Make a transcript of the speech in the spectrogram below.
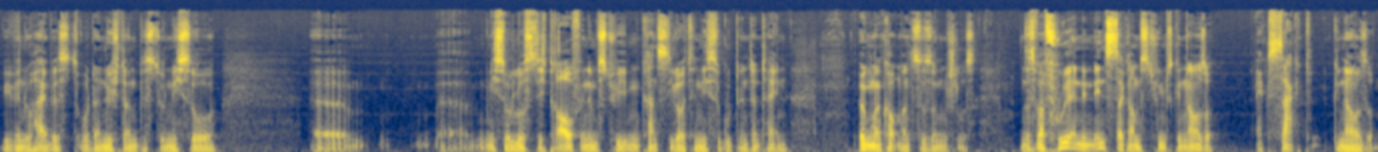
wie wenn du high bist. Oder nüchtern bist du nicht so, äh, äh, nicht so lustig drauf in dem Stream, kannst die Leute nicht so gut entertainen. Irgendwann kommt man zu so einem Schluss. Und das war früher in den Instagram-Streams genauso. Exakt genauso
